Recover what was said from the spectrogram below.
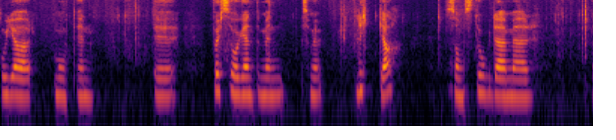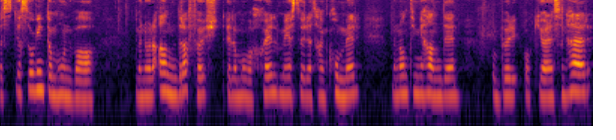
och gör mot en... Eh, först såg jag inte men som en flicka som stod där med... Jag, jag såg inte om hon var med några andra först eller om hon var själv men jag såg att han kommer med någonting i handen och, bör, och gör en sån här,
